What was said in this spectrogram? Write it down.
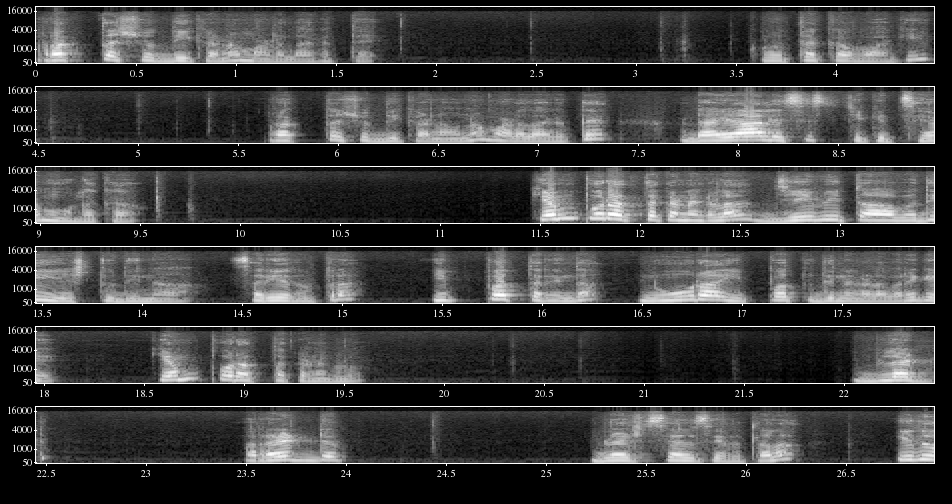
ರಕ್ತ ಶುದ್ಧೀಕರಣ ಮಾಡಲಾಗುತ್ತೆ. ಕೃತಕವಾಗಿ ರಕ್ತ ಶುದ್ಧೀಕರಣವನ್ನು ಮಾಡಲಾಗುತ್ತೆ ಡಯಾಲಿಸಿಸ್ ಚಿಕಿತ್ಸೆಯ ಮೂಲಕ. ಕೆಂಪು ರಕ್ತ ಕಣಗಳ ಜೀವಿತಾವಧಿ ಎಷ್ಟು ದಿನ? ಸರಿಯಾದ ಉತ್ತರ ಇಪ್ಪತ್ತರಿಂದ ನೂರ ಇಪ್ಪತ್ತು ದಿನಗಳವರೆಗೆ ಕೆಂಪು ರಕ್ತ ಕಣಗಳು ಬ್ಲಡ್ ರೆಡ್ ಬ್ಲಡ್ ಸೆಲ್ಸ್ ಇರುತ್ತಲ್ಲ, ಇದು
